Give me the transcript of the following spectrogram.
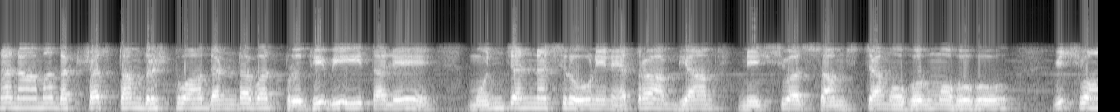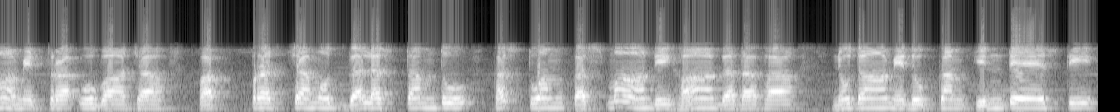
न नाम दक्षस्थं दृष्ट्वा दण्डवत्पृथिवीतले। मुञ्चन्नश्रूणि नेत्राभ्यां निःश्वसंश्च मुहुर्मुहुः। विश्वामित्र उवाच पप्रच्छमुद्गलस्तं तु कस्त्वं कस्मादिहागतः नुदामि दुःखं किन्तेऽस्ति?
